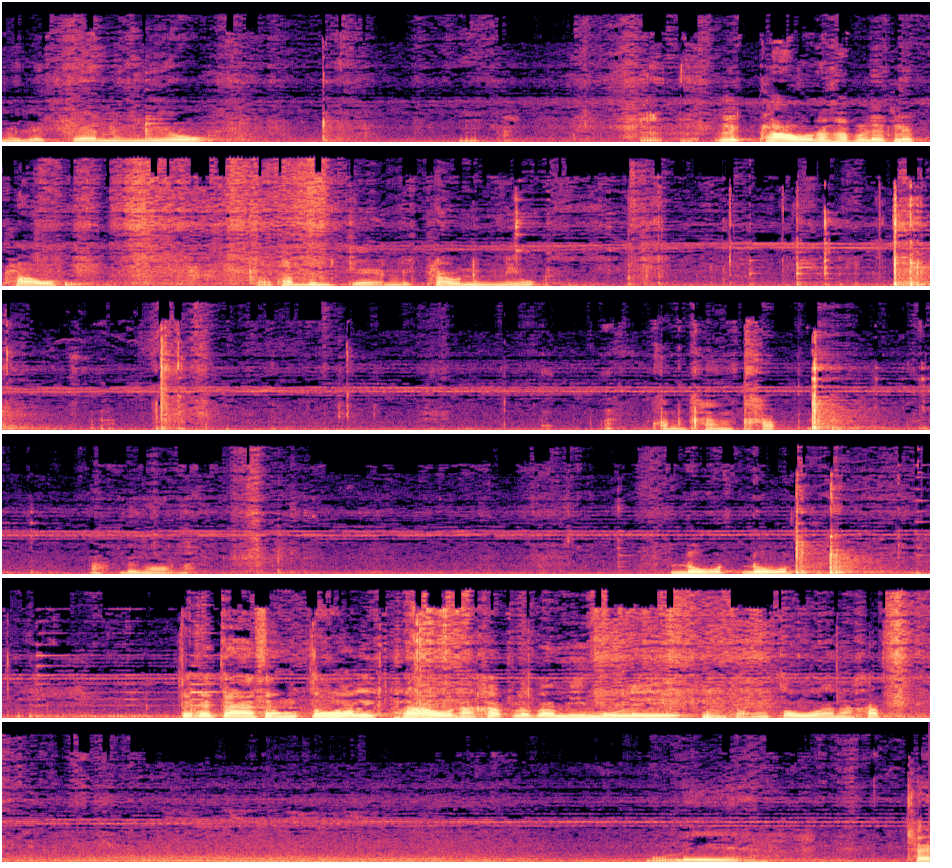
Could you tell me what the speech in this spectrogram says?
มีเหล็กแกนหนึ่งนิ้ว เหล็กเพลานะครับเรียกเหล็กเพลาเราทำเป็นแกนเหล็กเพลาหนึ่งนิ้ว ค่อนข้างคับดึงออกมาดูดดูดตุ๊กตาสองตัวเหล็กเพลานะครับ แล้วก็มีมูเล่สองตัวนะครับ มูเล่ ใช้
